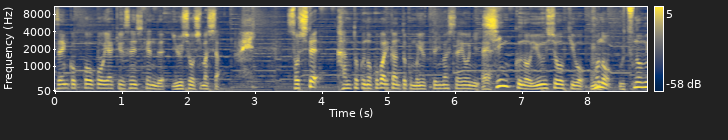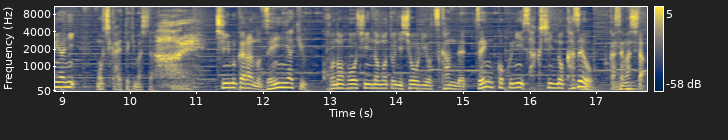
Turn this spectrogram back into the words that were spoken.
全国高校野球選手権で優勝しました、はい、そして監督の小針監督も言っていましたように、深紅の優勝旗をこの宇都宮に持ち帰ってきました、うん、はい、チームからの全員野球この方針のもとに勝利をつかんで全国に作新の風を吹かせました、うん、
